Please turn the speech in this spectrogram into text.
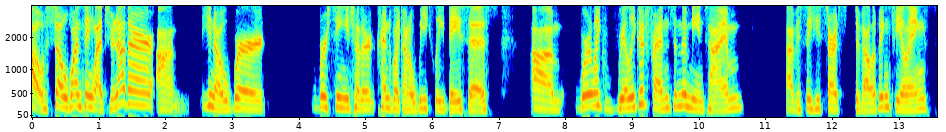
Oh, so one thing led to another. Um, you know, we're we're seeing each other kind of like on a weekly basis. Um, we're like really good friends in the meantime. Obviously, he starts developing feelings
